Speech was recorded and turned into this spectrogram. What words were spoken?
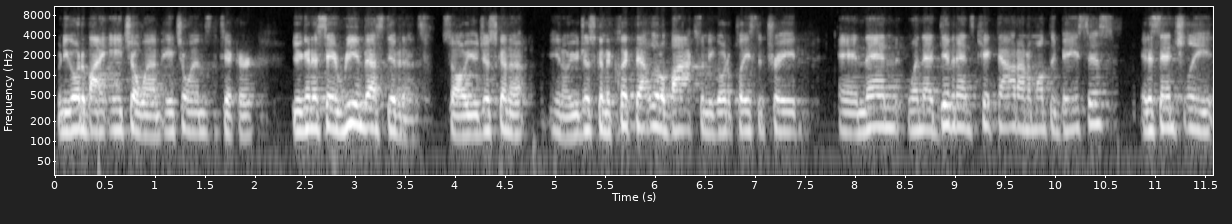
when you go to buy HOM, HOM's the ticker, you're going to say reinvest dividends. So you're just going to, you know, you're just going to click that little box when you go to place the trade. And then when that dividend's kicked out on a monthly basis, it essentially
